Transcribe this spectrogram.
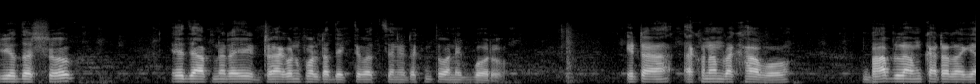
প্রিয় দর্শক, এই যে আপনারা এই ড্রাগন ফলটা দেখতে পাচ্ছেন, এটা কিন্তু অনেক বড়। এটা এখন আমরা খাব। ভাবলাম কাটার আগে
